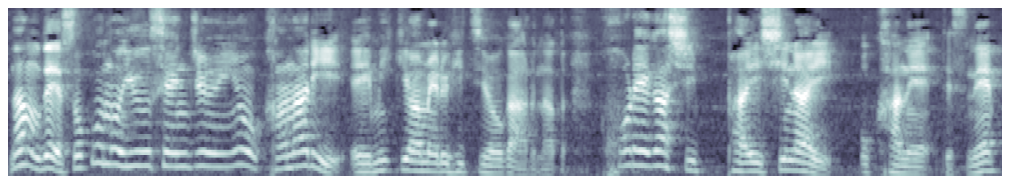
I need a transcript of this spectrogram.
なのでそこの優先順位をかなり、え見極める必要があるなと。これが失敗しないお金ですね、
